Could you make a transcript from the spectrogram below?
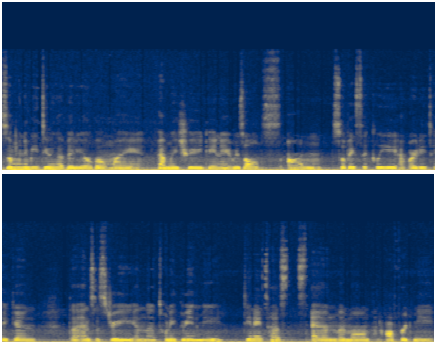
So I'm going to be doing a video about my family tree DNA results. Um, so basically I've already taken the Ancestry and the 23andMe DNA tests and my mom had offered me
